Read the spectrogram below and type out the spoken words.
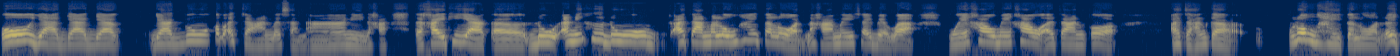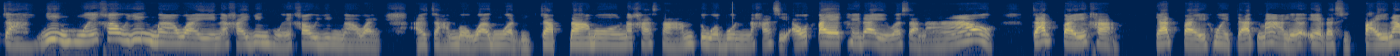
โอ้อยากอยากอยากอยากดูกับอาจารย์ว่าซั่นอานี่นะคะ แต่ใครที่อยากดูอันนี้คือดูอาจารย์มาลงให้ตลอดนะคะ ไม่ใช่แบบว่าหวยเข้าไม่เข้าอาจารย์ก็อาจารย์ก็ ลงให้ตลอดเลยจ้ะยิ่งหวยเข้ายิ่งมาไวนะคะ ยิ่งหวยเข้ายิ่งมาไวอาจารย์บอกว่างวดจับตามองนะคะสามตัวบนนะคะสิเอาแตกให้ได้ว่าสนาวจัดไปค่ะ จัดไปห่วยจัดมาแล้วเอกสิไปนํ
